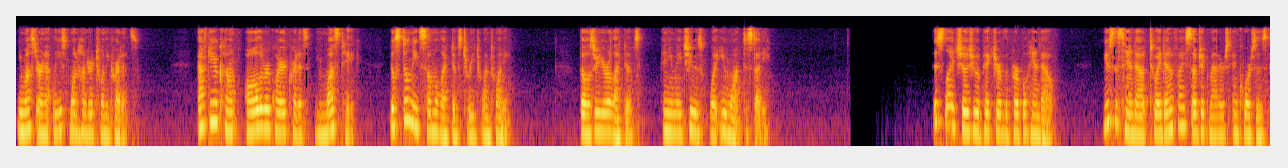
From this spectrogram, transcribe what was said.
you must earn at least 120 credits. After you count all the required credits you must take, you'll still need some electives to reach 120. Those are your electives, and you may choose what you want to study. This slide shows you a picture of the purple handout. Use this handout to identify subject matters and courses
